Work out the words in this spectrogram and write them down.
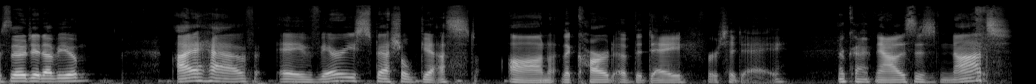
so, JW, I have a very special guest on the card of the day for today. Okay. Now, this is not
